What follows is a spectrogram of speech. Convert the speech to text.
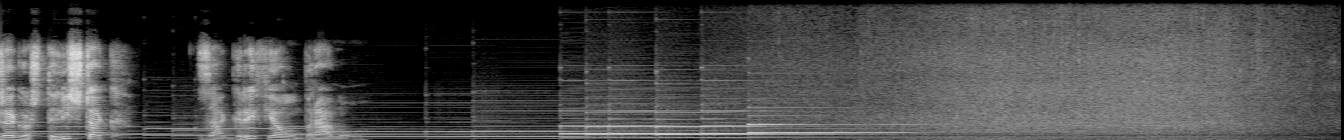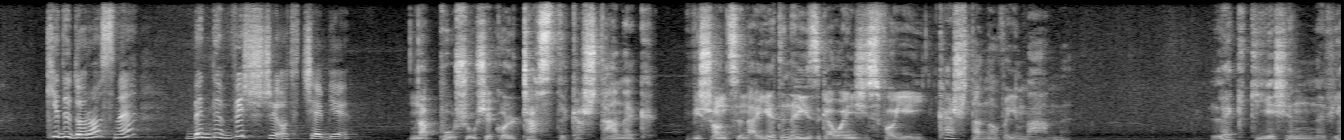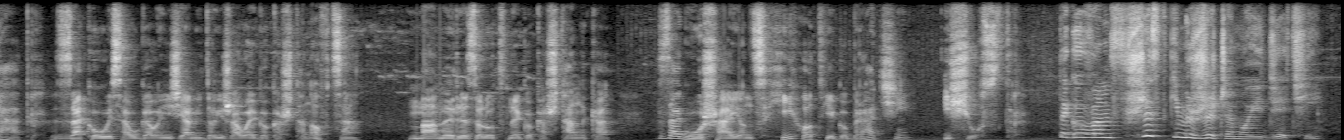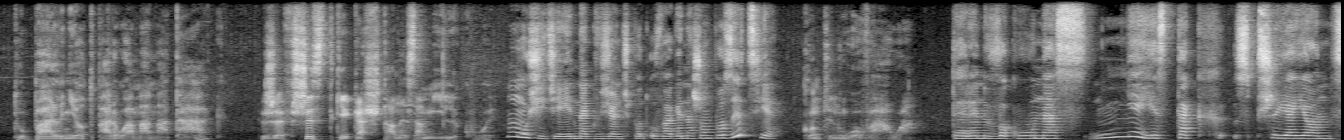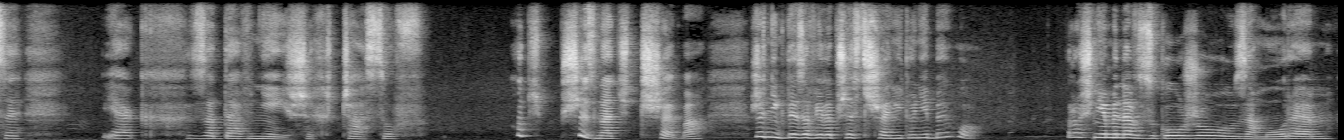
Grzegorz Tyliszczak za Gryfią Bramą. Kiedy dorosnę, będę wyższy od ciebie. Napuszył się kolczasty kasztanek, wiszący na jednej z gałęzi swojej kasztanowej mamy. Lekki jesienny wiatr zakołysał gałęziami dojrzałego kasztanowca, mamy rezolutnego kasztanka, zagłuszając chichot jego braci i sióstr. Tego wam wszystkim życzę, moje dzieci. Tubalnie odparła mama tak, że wszystkie kasztany zamilkły. Musicie jednak wziąć pod uwagę naszą pozycję. Kontynuowała. Teren wokół nas nie jest tak sprzyjający jak za dawniejszych czasów. Choć przyznać trzeba, że nigdy za wiele przestrzeni tu nie było. Rośniemy na wzgórzu, za murem.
